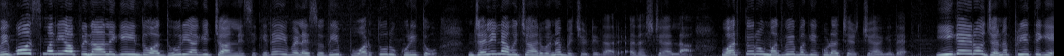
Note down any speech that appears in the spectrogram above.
ಬಿಗ್ ಬಾಸ್ ಮನೆಯ ಫಿನಾಲೆಗೆ ಇಂದು ಅದ್ಧೂರಿಯಾಗಿ ಚಾಲನೆ ಸಿಕ್ಕಿದೆ. ಈ ವೇಳೆ ಸುದೀಪ್ ವರ್ತೂರು ಕುರಿತು ಜೈಲಿನ ವಿಚಾರವನ್ನ ಬಿಚ್ಚಿಟ್ಟಿದ್ದಾರೆ. ಅದಷ್ಟೇ ಅಲ್ಲ, ವರ್ತೂರು ಮದುವೆ ಬಗ್ಗೆ ಕೂಡ ಚರ್ಚೆಯಾಗಿದೆ. ಈಗ ಇರೋ ಜನಪ್ರಿಯತೆಗೆ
